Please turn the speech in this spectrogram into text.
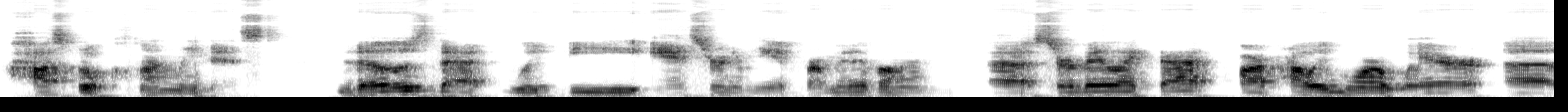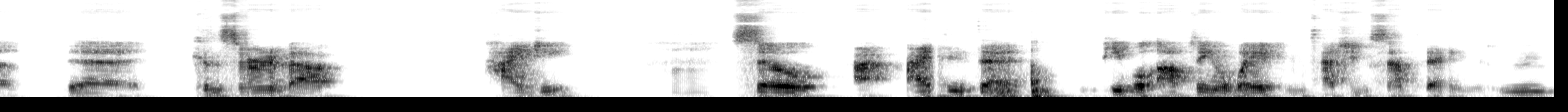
hospital cleanliness, those that would be answering in the affirmative on a survey like that are probably more aware of the concern about hygiene. Mm-hmm. So I, I, think that people opting away from touching something m-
